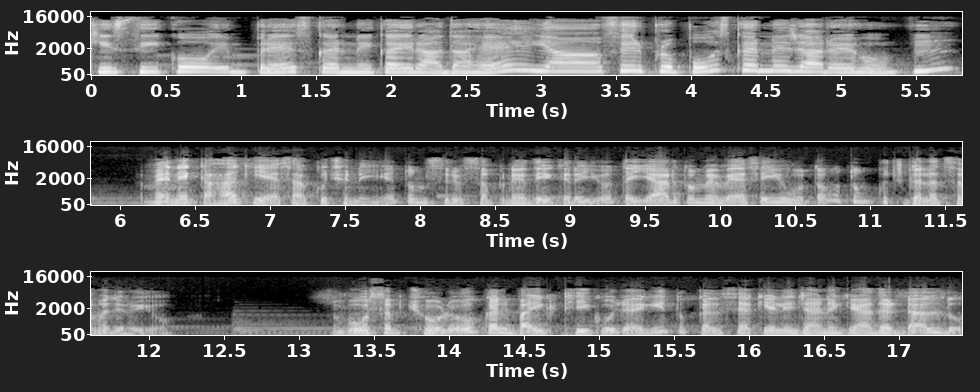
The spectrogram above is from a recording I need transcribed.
किसी को इम्प्रेस करने का इरादा है या फिर प्रपोज करने जा रहे हो हम्म? मैंने कहा कि ऐसा कुछ नहीं है तुम सिर्फ़ सपने देख रही हो तैयार तो मैं वैसे ही होता हूँ तुम कुछ गलत समझ रही हो। वो सब छोड़ो कल बाइक ठीक हो जाएगी तो कल से अकेले जाने की आदत डाल दो।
